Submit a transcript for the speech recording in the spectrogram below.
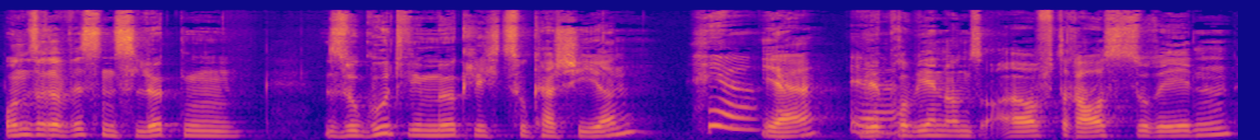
unsere Wissenslücken so gut wie möglich zu kaschieren. Ja. Ja, wir Ja. probieren uns oft rauszureden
